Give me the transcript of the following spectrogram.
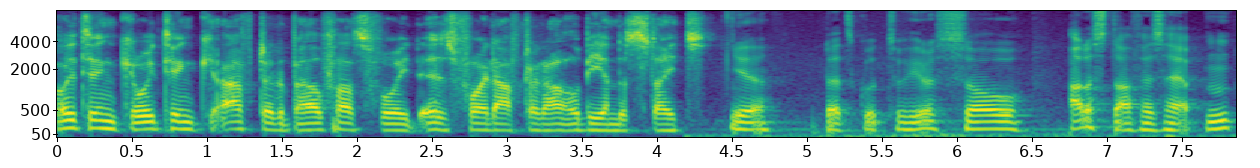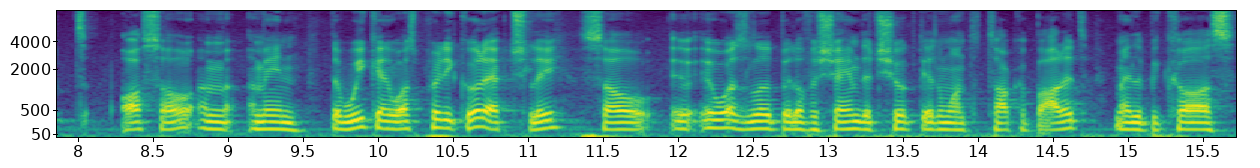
I think I think after the Belfast fight, his fight after that will be in the states. Yeah, that's good to hear. So other stuff has happened also. Um, I mean, the weekend was pretty good actually. So it, it was a little bit of a shame that Shuck didn't want to talk about it, mainly because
